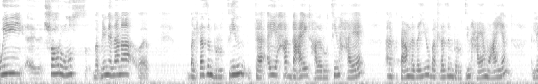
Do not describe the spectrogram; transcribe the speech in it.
وشهر ونص ما بين إن أنا بلتزم بروتين كأي حد عايش على روتين حياة أنا كنت عاملة زيه بلتزم بروتين حياة معين اللي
